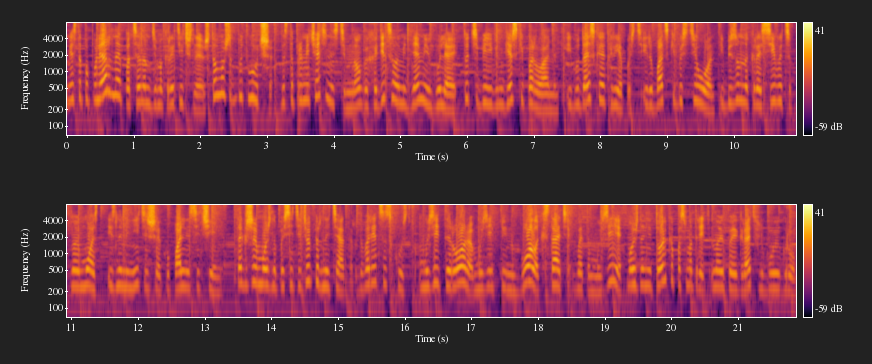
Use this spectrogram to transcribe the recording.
Место популярное, по ценам демократичное. Что может быть лучше? Достопримечательностей много, ходи целыми днями и гуляй. Тут тебе и венгерский парламент, и Будайская крепость, и рыбацкий бастион, и безумно красивый цепной мост, и знаменитейшее купальное сечение. Также можно посетить оперный театр, дворец искусств, музей террора, музей пинбола. Кстати, в этом музее можно не только посмотреть, но и поиграть в любую игру.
